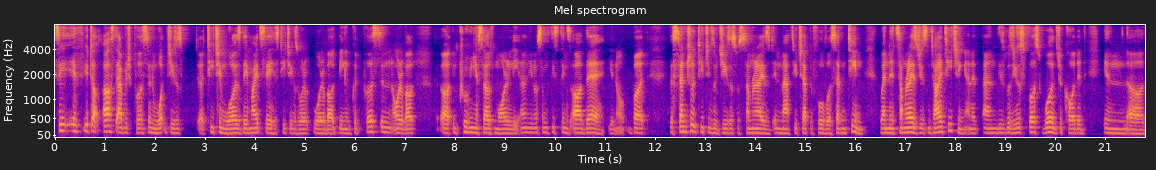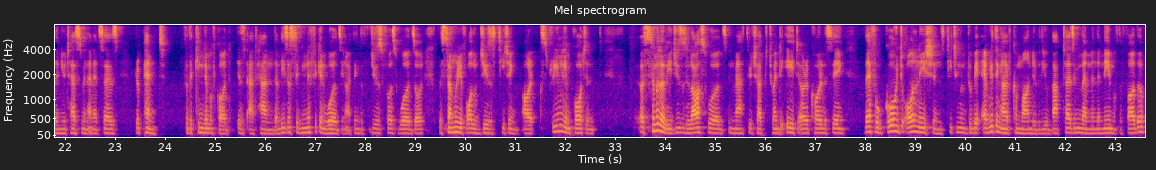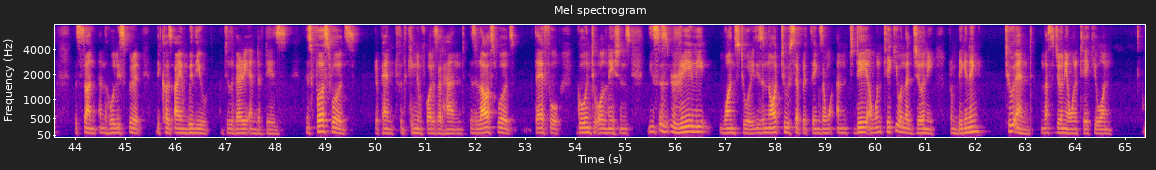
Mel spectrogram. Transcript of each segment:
See, if you talk, ask the average person what Jesus' uh, teaching was, they might say his teachings were, were about being a good person or about uh, improving yourself morally. And, you know, some of these things are there, you know, but the central teachings of Jesus was summarized in Matthew chapter 4, verse 17, when it summarized Jesus' entire teaching. And, it, and these was Jesus' first words recorded in uh, the New Testament. And it says, Repent, for the kingdom of God is at hand. And these are significant words. You know, I think the, Jesus' first words or the summary of all of Jesus' teaching are extremely important uh, similarly, Jesus' last words in Matthew chapter 28 are recorded as saying, Therefore, go into all nations, teaching them to obey everything I have commanded with you, baptizing them in the name of the Father, the Son, and the Holy Spirit, because I am with you until the very end of days. His first words, Repent, for the kingdom of God is at hand. His last words, Therefore, go into all nations. This is really one story. These are not two separate things. and today I want to take you on that journey from beginning to end. And that's the journey I want to take you on.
